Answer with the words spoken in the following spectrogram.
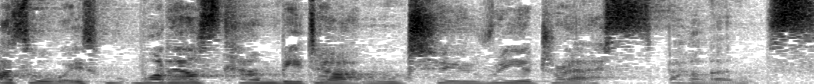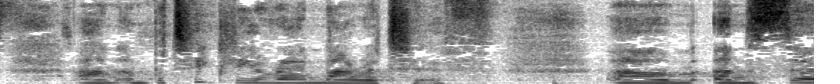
as always, what else can be done to readdress balance, and, and particularly around narrative. Um, and so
